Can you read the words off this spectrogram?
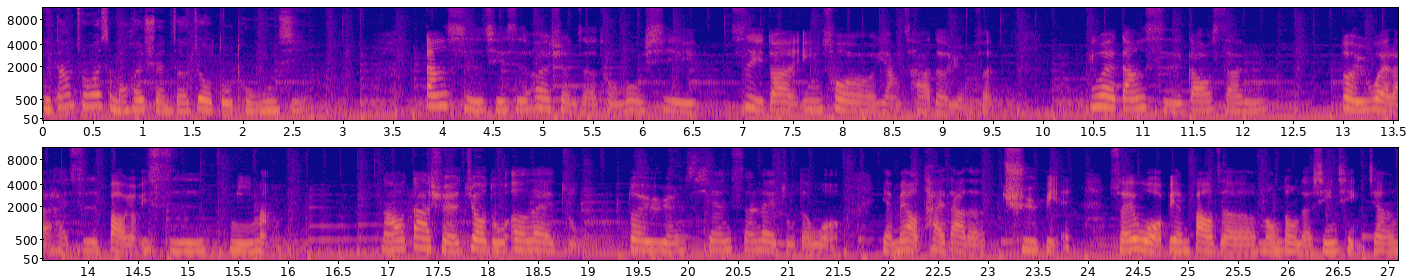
你当初为什么会选择就读土木系？当时其实会选择土木系是一段阴错阳差的缘分，因为当时高三对于未来还是抱有一丝迷茫，然后大学就读二类组，对于原先三类组的我也没有太大的区别，所以我便抱着懵懂的心情将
